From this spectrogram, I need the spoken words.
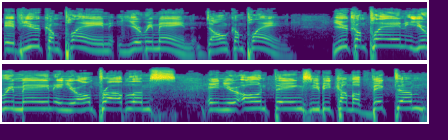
if you complain, you remain. Don't complain. You complain, you remain in your own problems, in your own things. You become a victim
